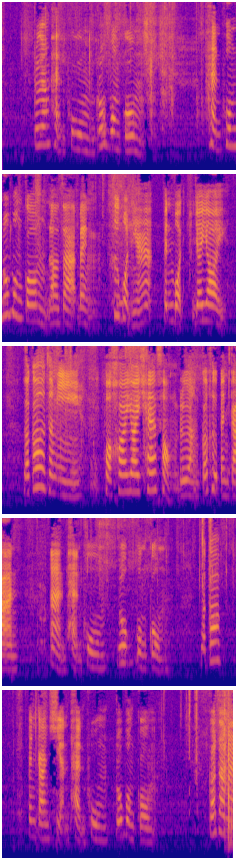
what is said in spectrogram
3 เรื่องแผนภูมิรูปวงกลม แผนภูมิรูปวงกลมเราจะแบ่งคือบทนี้เป็นบทย่อยๆ แล้วก็จะมีหัวข้อย่อยแค่ 2 เรื่องก็คือเป็นการอ่านแผนภูมิรูปวงกลม แล้วก็เป็นการเขียนแผนภูมิรูปวงกลม ก็จะมา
